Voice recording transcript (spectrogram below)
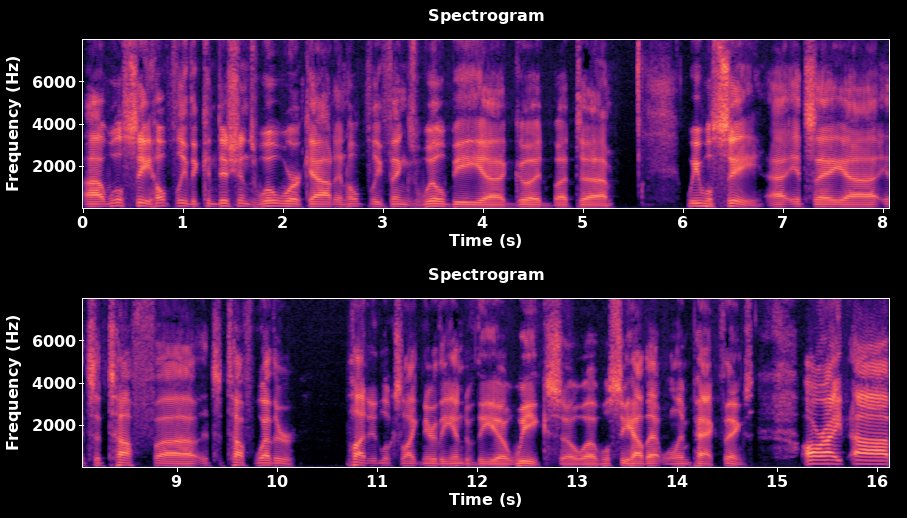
uh, we'll see. Hopefully, the conditions will work out, and hopefully, things will be uh, good. But uh, we will see. Uh, it's a it's a tough it's a tough weather putt, it looks like, near the end of the uh, week. So uh, we'll see how that will impact things. All right. Uh,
